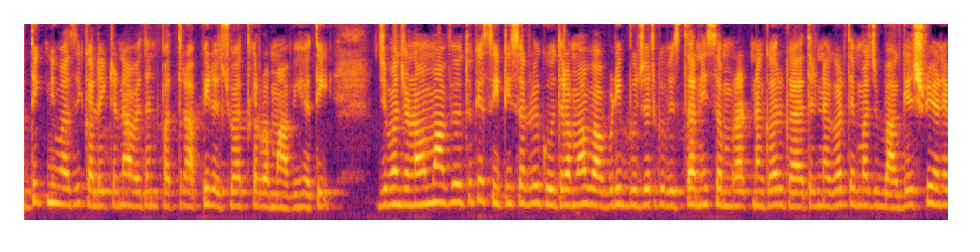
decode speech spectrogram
અધિક નિવાસી કલેક્ટરને આવેદનપત્ર આપી રજૂઆત કરવામાં આવી હતી. જેમાં જણાવવામાં આવ્યું હતું કે સિટી સર્વે ગોધરામાં વાવડી બુજર્ગ વિસ્તારની સમ્રાટનગર, ગાયત્રીનગર તેમજ બાગેશ્રી અને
